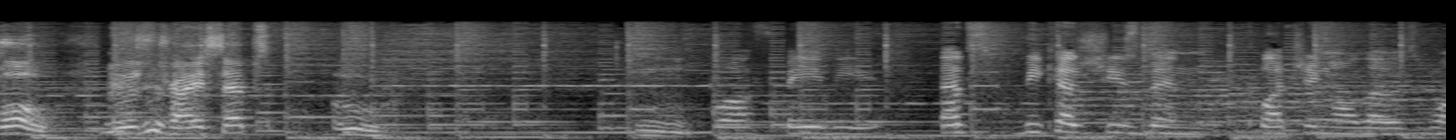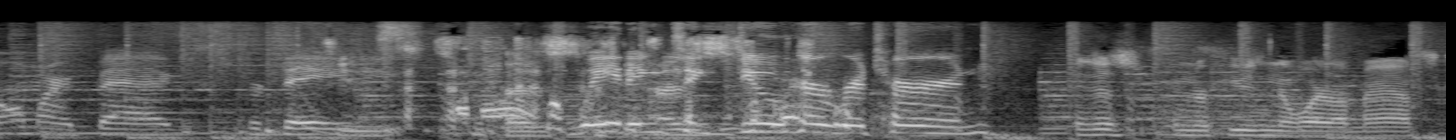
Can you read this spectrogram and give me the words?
Whoa, those triceps. Ooh. Fluff baby. That's because she's been clutching all those Walmart bags for days, Because- waiting to do her return. And just and refusing to wear a mask.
